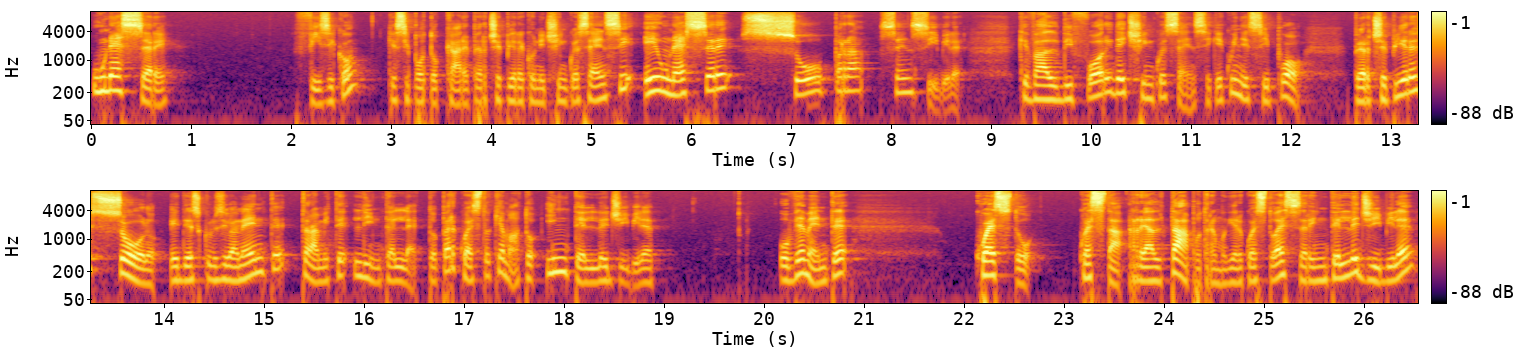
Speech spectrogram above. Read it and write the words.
un essere fisico che si può toccare percepire con i cinque sensi e un essere soprasensibile che va al di fuori dei cinque sensi, che quindi si può percepire solo ed esclusivamente tramite l'intelletto, per questo chiamato intellegibile. Ovviamente questo, questa realtà, potremmo dire questo essere intellegibile,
